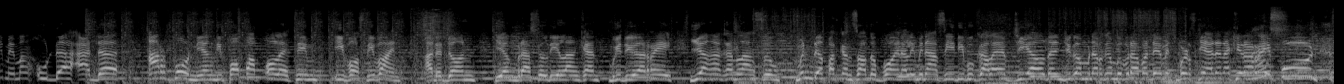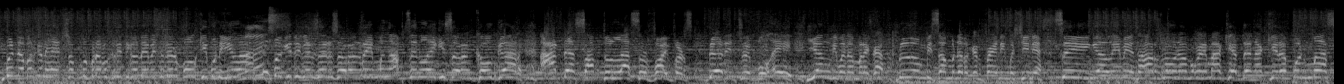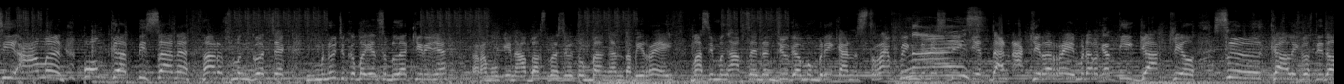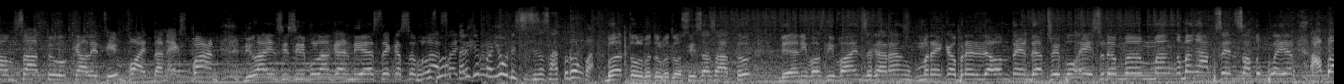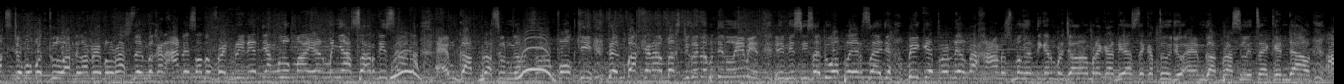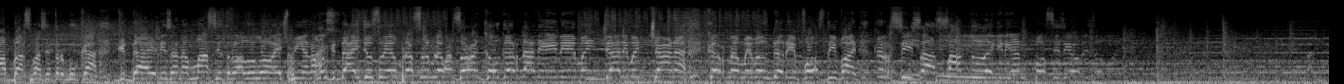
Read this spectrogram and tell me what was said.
Kecuali memang udah ada Arpon yang di pop up oleh tim EVOS Divine. Ada Don yang berhasil dihilangkan, begitu juga Ray yang akan langsung mendapatkan satu poin eliminasi dibuka oleh FGL dan juga mendapatkan beberapa damage burstnya dan akhirnya Ray pun mendapatkan headshot beberapa critical damage Volky pun hilang. Nice. Begitu juga dari seorang Ray mengabsen lagi seorang Kogar. Ada satu last survivors dari Triple A yang di mana mereka belum bisa mendapatkan vending machine-nya sehingga limit harus menggunakan Market dan akhirnya pun masih aman. Ponggat di sana harus menggocek menuju ke bagian sebelah kirinya. Karena mungkin Abax berhasil ditumbangkan, tapi Ray masih mengabsen dan juga memberikan strapping demi Nice. sedikit. Dan akhirnya Ray mendapatkan tiga kill sekaligus di dalam satu kali team fight. Dan expand di lain sisi dipulangkan di ST ke-11. Tadi kan mereka udah sisa satu dong, Pak. Betul, betul, betul. Sisa satu. Dan EVOS Divine sekarang mereka berada dalam tenda. Triple A sudah memang mengabsen satu player. Abax coba buat keluar dengan Rebel Rush. Dan bahkan ada satu frag grenade yang lumayan menyasar di sana. MGUT berhasil mengambil Polki. Dan bahkan Abax juga dapetin limit. Ini sisa dua player saja. Bigetron Delta harus menghentikan perjalanan mereka di ST ke-7. MGUT berhasil taken down. Abax masih terbuka. Gedai di sana masih terlalu low HP-nya. Namun Gedai justru yang berhasil mendapat seorang Kogar. Dan ini menjadi bencana. Karena memang dari Force Divine tersisa satu lagi dengan posisi horizontal.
